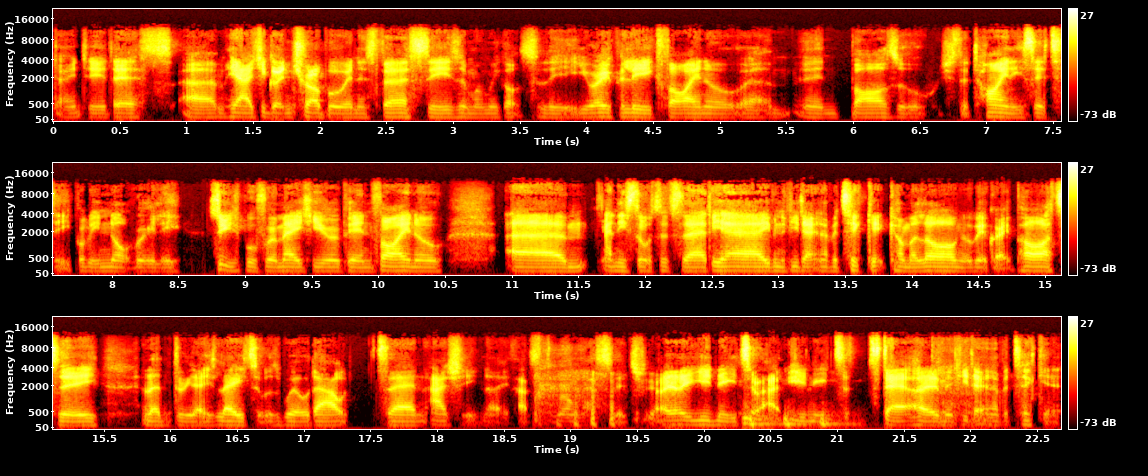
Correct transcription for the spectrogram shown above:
"Don't do this." Um, he actually got in trouble in his first season when we got to the Europa League final um, in Basel, which is a tiny city, probably not really suitable for a major European final. Um, and he sort of said, "Yeah, even if you don't have a ticket, come along. It'll be a great party." And then three days later, it was wheeled out saying, "Actually, no, that's the wrong message. you need to you need to stay at home if you don't have a ticket."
